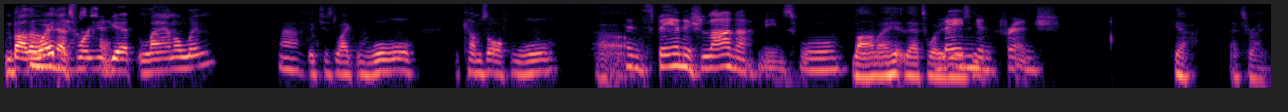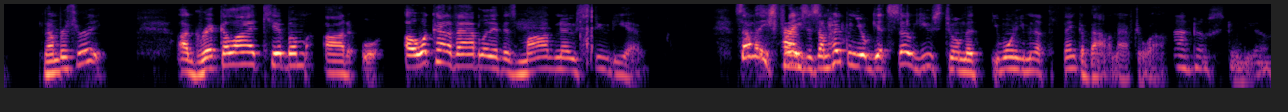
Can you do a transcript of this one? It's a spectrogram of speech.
And by the Oh, way, yeah, that's where you get lanolin, Ah. which is like wool. It comes off wool. Uh, In Spanish, lana means wool. lana, that's what it is. Lain in French. Yeah, that's right. Number three, agricolae kibum ad. Oh, what kind of ablative is magno studio? Some of these phrases, I'm hoping you'll get so used to them that you won't even have to think about them after a while. Agno Studio.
